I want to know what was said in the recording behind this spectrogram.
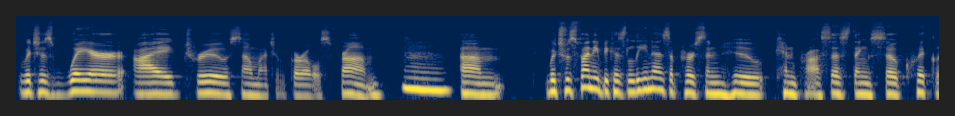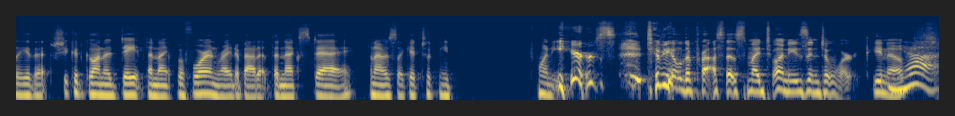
which is where I drew so much of girls from. Mm. Um, which was funny because Lena is a person who can process things so quickly that she could go on a date the night before and write about it the next day. And I was like, it took me 20 years to be able to process my 20s into work, you know? Yeah.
